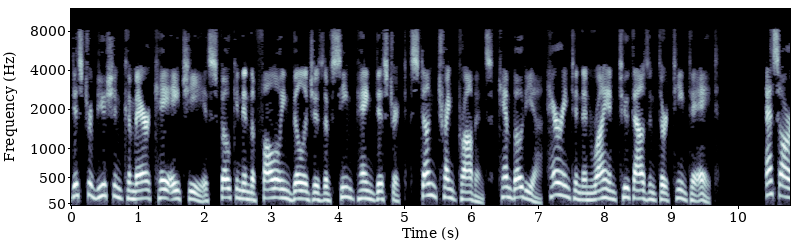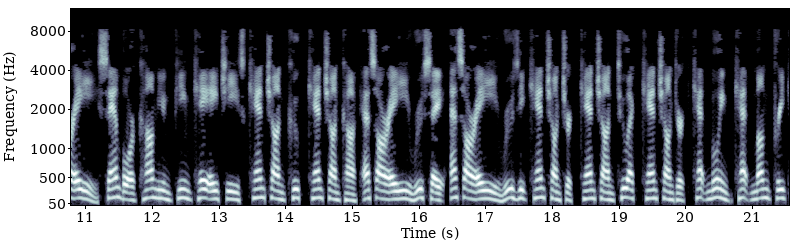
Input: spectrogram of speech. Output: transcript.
Distribution Khmer Khe is spoken in the following villages of Siem Pang District, Stung Treng Province, Cambodia, Harrington and Ryan 2013-8. SRAE Sambor Commune Pim Khes Kanchon Kuk Kanchonkok SRAE Rusay, SRAE Ruzi Kanchonchurk Kanchon Tuek Kanchonturk Ket Muing Ket Mung Preek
